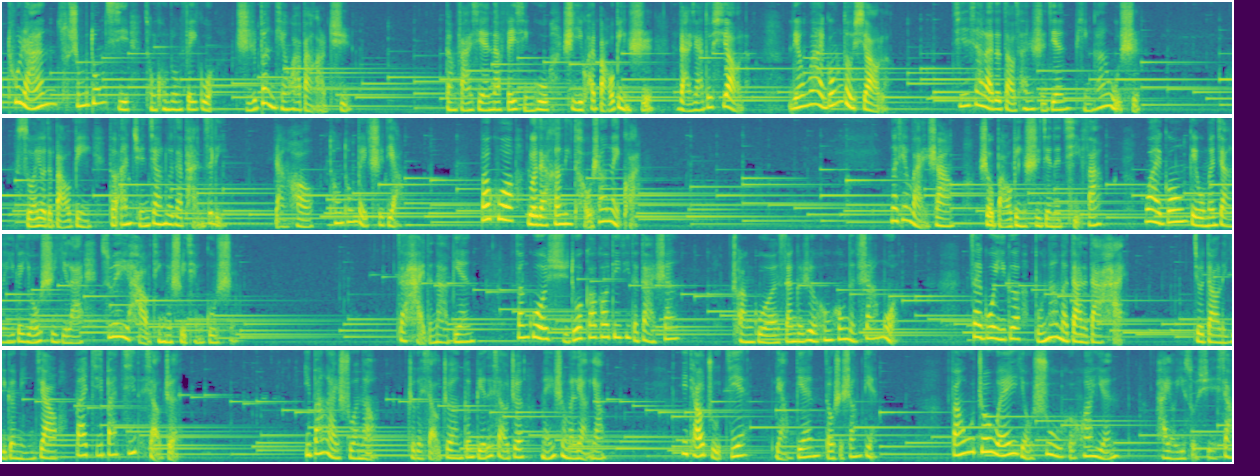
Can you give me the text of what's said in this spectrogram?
突然，什么东西从空中飞过，直奔天花板而去。当发现那飞行物是一块薄饼时，大家都笑了，连外公都笑了。接下来的早餐时间平安无事，所有的薄饼都安全降落在盘子里，然后通通被吃掉。包括落在亨利头上那块。那天晚上，受薄饼事件的启发，外公给我们讲了一个有史以来最好听的睡前故事。在海的那边，翻过许多高高低低的大山，穿过三个热烘烘的沙漠，再过一个不那么大的大海。就到了一个名叫吧唧吧唧的小镇。一般来说呢，这个小镇跟别的小镇没什么两样。一条主街，两边都是商店，房屋周围有树和花园，还有一所学校。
